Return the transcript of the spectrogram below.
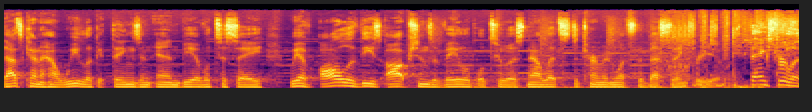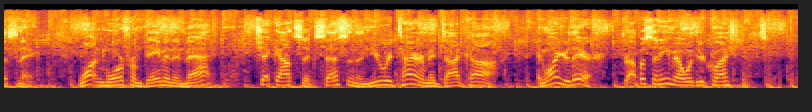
that's kind of how we look at things and, and be able to say, we have all of these options available to us. Now let's determine what's the best thing for you. Thanks for listening. Want more from Damon and Matt? Check out successinthenewretirement.com. And while you're there, drop us an email with your questions.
